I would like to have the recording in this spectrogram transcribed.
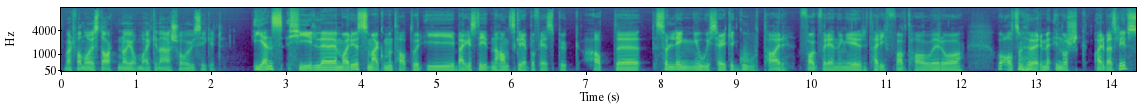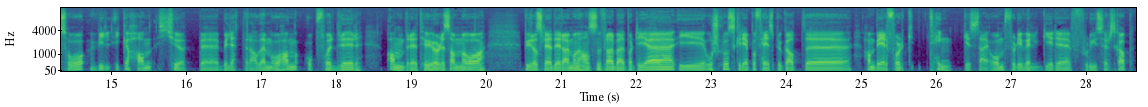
I hvert fall nå i starten når jobbmarkedet er så usikkert. Jens Kiel, eh, Marius, som er kommentator i Bergens Tidende, han skrev på Facebook at uh, så lenge Wizz Air ikke godtar fagforeninger, tariffavtaler og, og, alt som hører med i norsk arbeidsliv, så vil ikke han kjøpe billetter av dem. Og han oppfordrer andre til å gjøre det samme. og Byrådsleder Raymond Johansen fra Arbeiderpartiet i Oslo skrev på Facebook at uh, han ber folk tenke seg om før de velger flyselskap.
